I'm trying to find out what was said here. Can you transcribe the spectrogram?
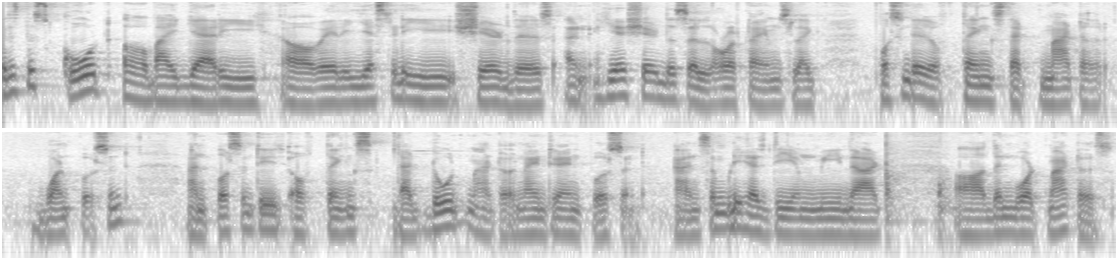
there is this quote uh, by Gary uh, where yesterday he shared this, and he has shared this a lot of times like percentage of things that matter 1% and percentage of things that don't matter 99%. And somebody has DM'd me that uh, then what matters?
